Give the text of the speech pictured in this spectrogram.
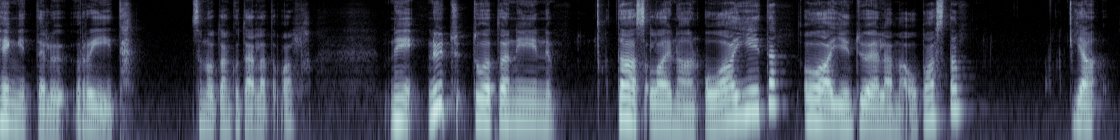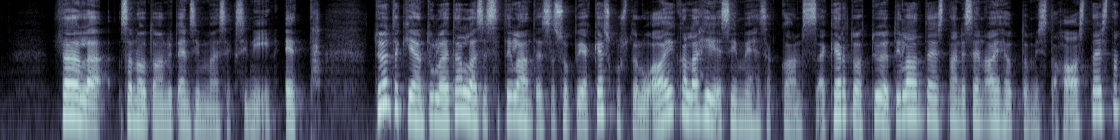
hengittely riitä, sanotaanko tällä tavalla. Niin nyt tuota niin, taas lainaan OAJtä, OAJin työelämäopasta. Ja täällä sanotaan nyt ensimmäiseksi niin, että Työntekijän tulee tällaisessa tilanteessa sopia keskusteluaika lähiesimiehensä kanssa ja kertoa työtilanteestaan ja sen aiheuttamista haasteista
